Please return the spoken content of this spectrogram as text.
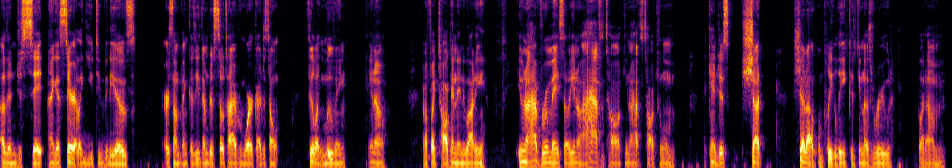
other than just sit. And I guess stare at like YouTube videos or something because either I'm just so tired from work, I just don't feel like moving. You know, I don't like talking to anybody. Even though I have roommates, so you know I have to talk. You know, I have to talk to them. I can't just shut shut out completely because you know it's rude. But um,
